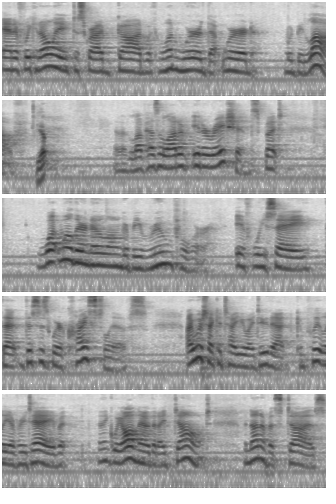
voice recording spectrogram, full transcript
And if we could only describe God with one word, that word would be love. Yep. And love has a lot of iterations, but what will there no longer be room for if we say that this is where Christ lives? I wish I could tell you I do that completely every day, but I think we all know that I don't, but none of us does.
